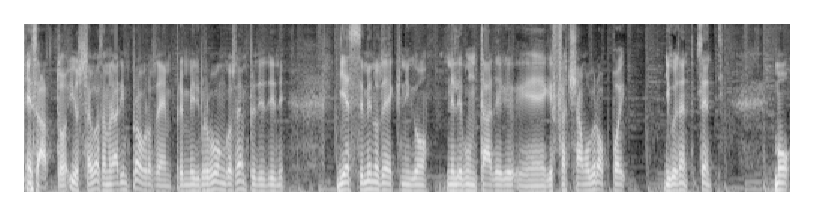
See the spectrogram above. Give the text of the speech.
Esatto io questa cosa me la rimprovero sempre mi ripropongo sempre di, di, di essere meno tecnico nelle puntate che, eh, che facciamo però poi dico senti, senti Mo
